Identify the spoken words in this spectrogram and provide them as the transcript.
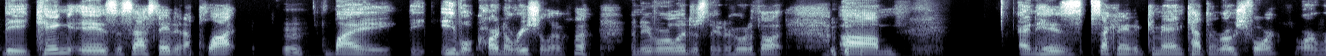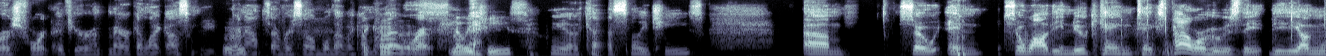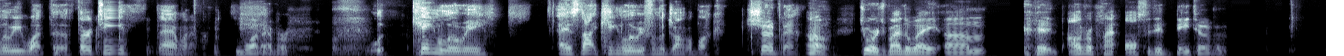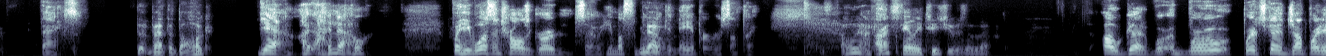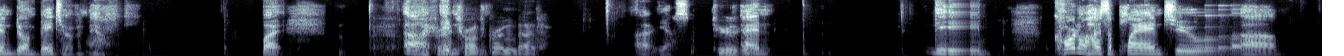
the king is assassinated in a plot Mhm. by the evil Cardinal Richelieu, Huh, an evil religious leader. Who would have thought? Um, and his second in command, Captain Rochefort, or Rochefort, if you're American like us, and we Mhm. pronounce every syllable that we come kind of right- smelly cheese. yeah, kind of smelly cheese. Um, so and so while the new king takes power, who is the the young Louis, what the thirteenth, eh, whatever, Whatever. King Louis, and it's not King Louis from the Jungle Book. Should have been. Oh, George. By the way, um, Oliver Platt also did Beethoven Thanks. about the dog. Yeah, I, I know, but he wasn't Charles Grodin, so he must have been No. like a neighbor or something. Oh, I forgot Stanley Tucci was in that. Oh, good. We're we're, we're just going to jump right into doing Beethoven now. But Oh, uh, I forgot in- Charles Grodin died uh, yes. two years ago. and the cardinal has a plan to uh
